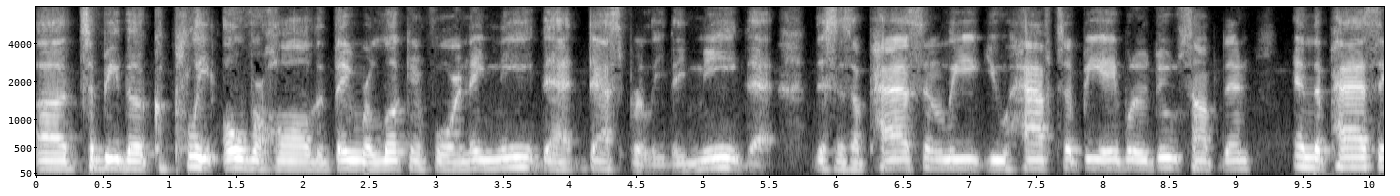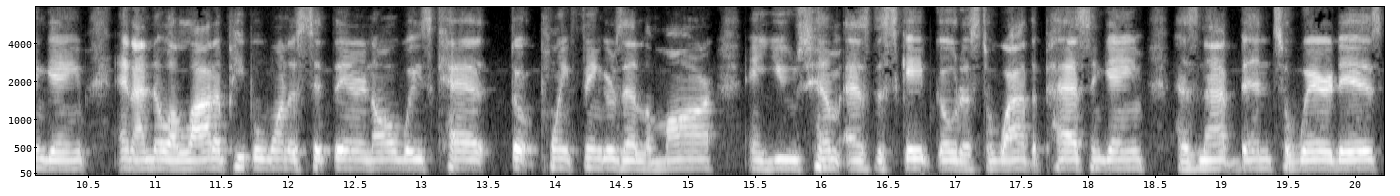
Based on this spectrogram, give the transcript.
uh, to be the complete overhaul that they were looking for. And they need that desperately. They need that. This is a passing league. You have to be able to do something in the passing game. And I know a lot of people want to sit there and always cat, point fingers at Lamar and use him as the scapegoat as to why the passing game has not been to where it is.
